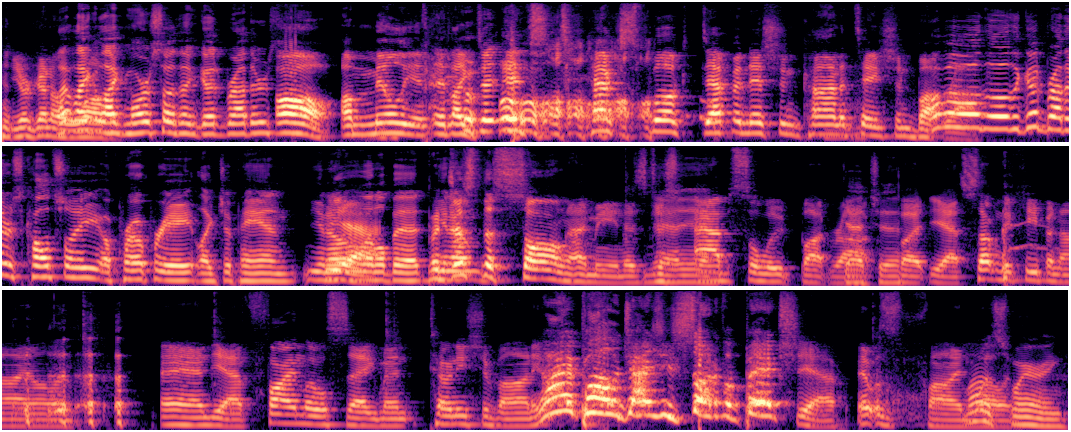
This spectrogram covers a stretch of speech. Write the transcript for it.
You're gonna Like, like, love like it. more so than Good Brothers. Oh, a million! It, like it's textbook definition connotation butt rock. well, the Good Brothers culturally appropriate like Japan, you know, a little bit. But you just know? the song, I mean, is just Yeah, yeah. absolute butt rock. Gotcha. But yeah, something to keep an eye on. and yeah, fine little segment. Tony Schiavone. I apologize, you son of a bitch. Yeah, it was fine. a lot of well, swearing.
